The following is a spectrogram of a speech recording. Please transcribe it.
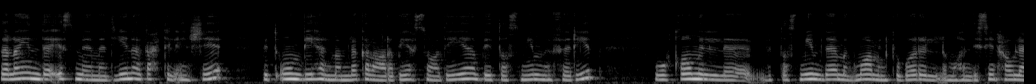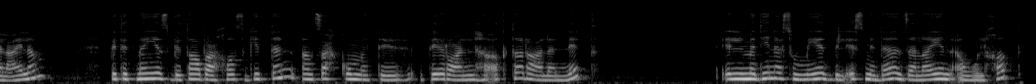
زلاين ده اسم مدينة تحت الإنشاء بتقوم بيها المملكة العربية السعودية بتصميم فريد وقام ال- بالتصميم ده مجموعة من كبار المهندسين حول العالم. بتتميز بطابع خاص جدا أنصحكم تقروا عنها أكتر على النت. المدينة سميت بالاسم ده زلاين أو الخط.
